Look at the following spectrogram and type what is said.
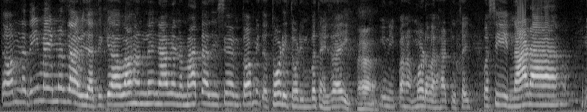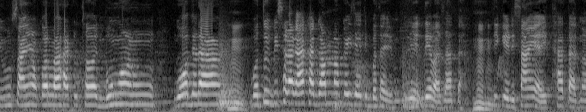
તો અમને તો એમાંય મજા આવી જતી કે આ વાહન લઈને આવે ને માતાજી છે ને તો અમે તો થોડી થોડી બધા જાય. એની પાસે મળવા હાટું થઈ. પછી નાડા એવું સાયો કરવા હાટું થઈ બુંગણું ગોદડા. બધું બિસડા આખા ગામમાં કઈ જાય બધા દેવા જાતા. ટીકેડી સાયા થાતા ને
